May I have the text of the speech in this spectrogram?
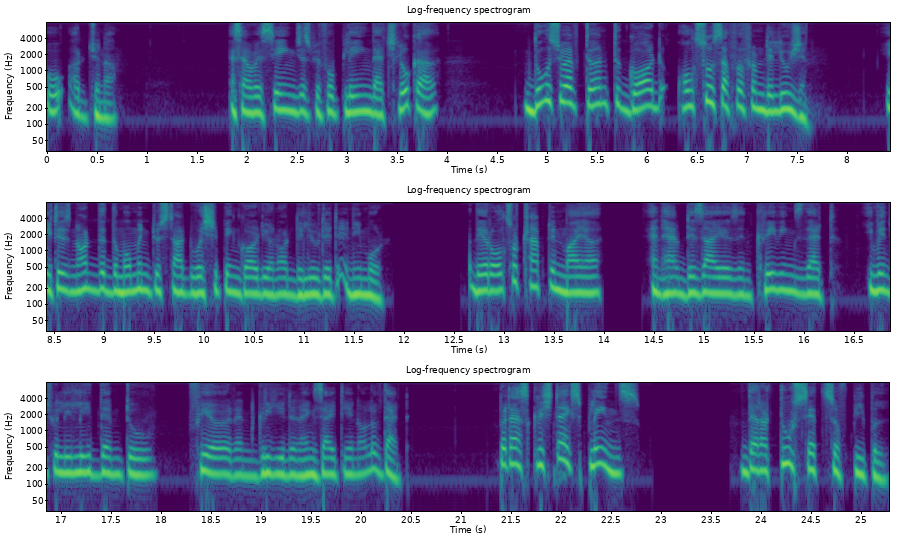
O Arjuna. As I was saying just before playing that shloka, those who have turned to God also suffer from delusion. It is not that the moment you start worshipping God, you're not deluded anymore they are also trapped in Maya and have desires and cravings that eventually lead them to fear and greed and anxiety and all of that. But as Krishna explains, there are two sets of people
